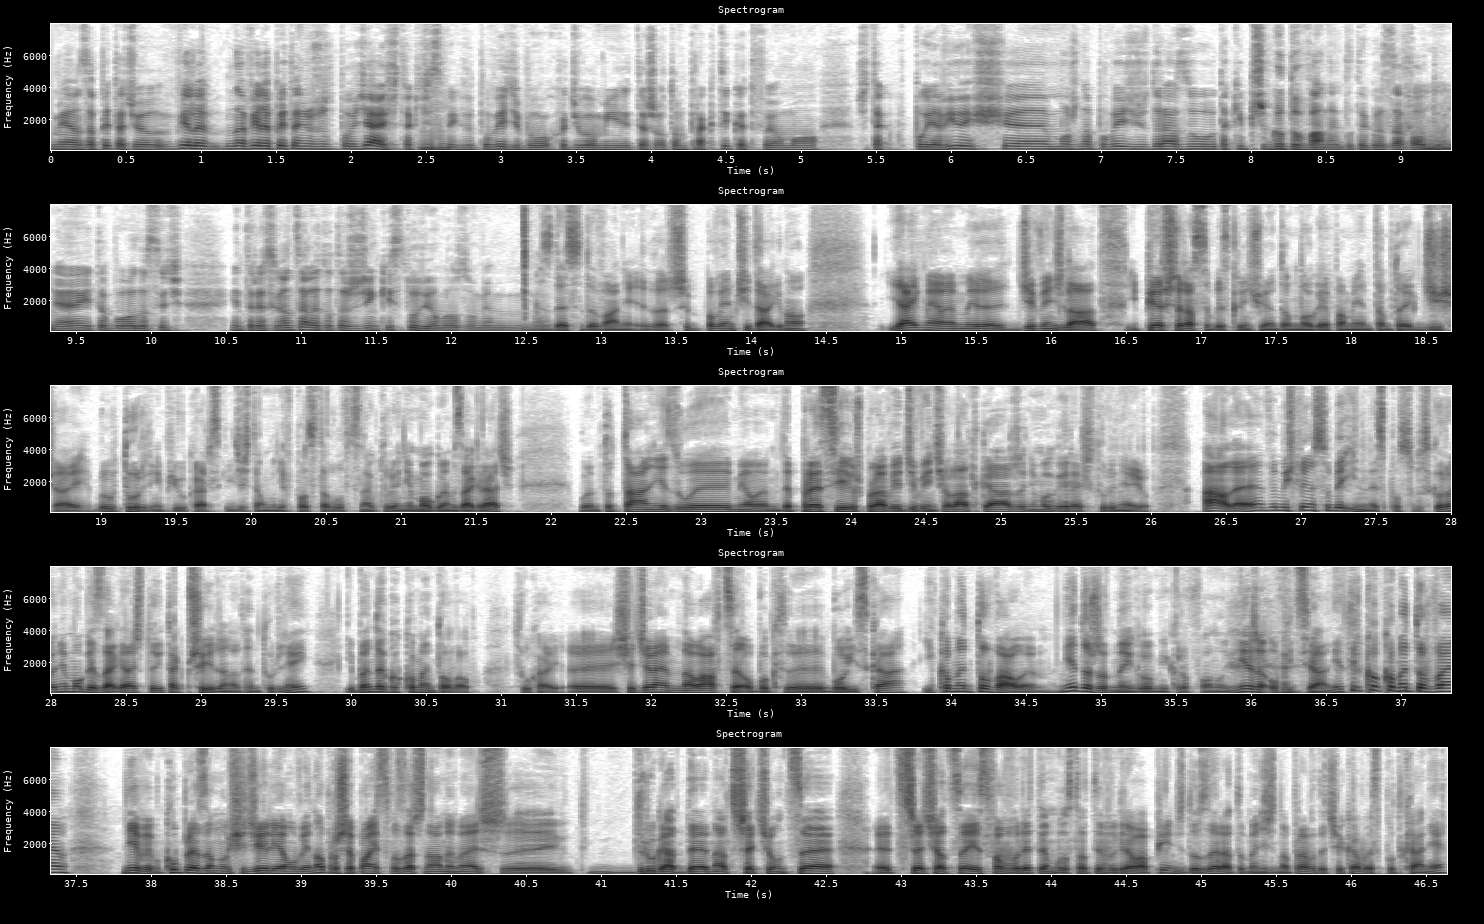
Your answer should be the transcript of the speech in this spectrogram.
miałem zapytać o wiele, na wiele pytań już odpowiedziałeś w trakcie Mhm. swoich wypowiedzi, bo chodziło mi też o tą praktykę twoją, o, że tak pojawiłeś się, można powiedzieć, od razu taki przygotowany do tego zawodu, Mhm. nie? I to było dosyć interesujące, ale to też dzięki studiom, rozumiem. Zdecydowanie. Znaczy, powiem ci tak, no, ja jak miałem e, 9 lat i pierwszy raz sobie skręciłem tą nogę, pamiętam to jak dzisiaj, był turniej piłkarski gdzieś tam u mnie w podstawówce, na który nie mogłem zagrać. Byłem totalnie zły, miałem depresję już prawie dziewięciolatka, że nie mogę grać w turnieju. Ale wymyśliłem sobie inny sposób. Skoro nie mogę zagrać, to i tak przyjdę na ten turniej i będę go komentował. Słuchaj, e, siedziałem na ławce obok e, boiska i komentowałem. Nie do żadnego mikrofonu, nie że oficjalnie, tylko komentowałem, nie wiem, kumple za mną siedzieli, ja mówię, no proszę państwa, zaczynamy mecz, e, druga D na trzecią C, e, trzecia C jest faworytem, bo ostatnio wygrała 5 do 0, to będzie naprawdę ciekawe spotkanie.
